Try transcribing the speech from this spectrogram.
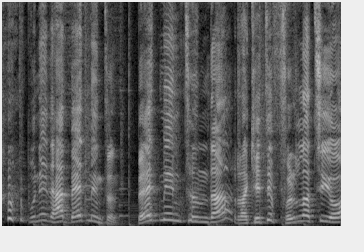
bu neydi ha badminton. Badminton'da raketi fırlatıyor.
